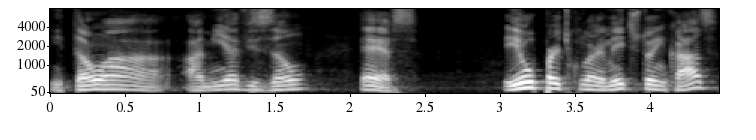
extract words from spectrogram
Então a, a minha visão é essa. Eu, particularmente, estou em casa,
